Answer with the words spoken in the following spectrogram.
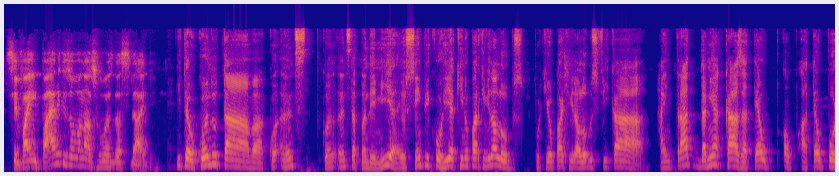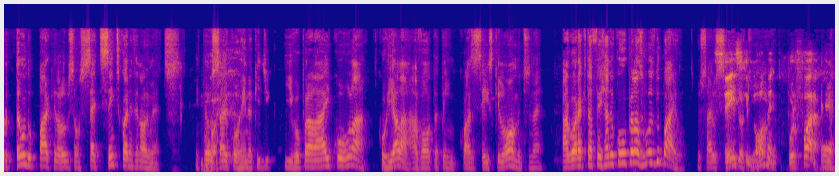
Você vai em parques ou nas ruas da cidade? Então, quando estava antes, antes da pandemia, eu sempre corria aqui no Parque Vila Lobos, porque o Parque Vila Lobos fica a entrada da minha casa até o, até o portão do Parque Vila Lobos são 749 metros. Então Boa. eu saio correndo aqui de, e vou para lá e corro lá. Corria lá. A volta tem quase 6 quilômetros, né? Agora que tá fechado, eu corro pelas ruas do bairro. Eu saio 6 quilômetros por fora? É.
